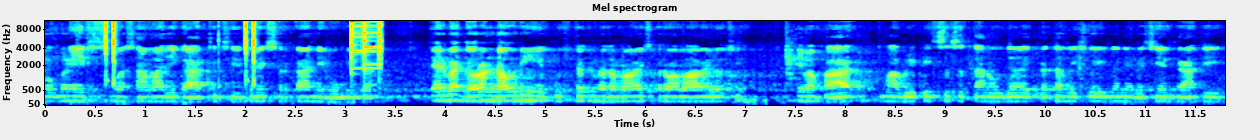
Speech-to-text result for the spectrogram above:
ઓગણીસમાં સામાજિક, આર્થિક ક્ષેત્રે સરકારની ભૂમિકા. ત્યારબાદ ધોરણ નવની પુસ્તકનો સમાવેશ કરવામાં આવેલો છે. તેમાં ભારતમાં બ્રિટિશ સત્તાનો ઉદય, પ્રથમ વિશ્વયુદ્ધ અને રશિયન ક્રાંતિ,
